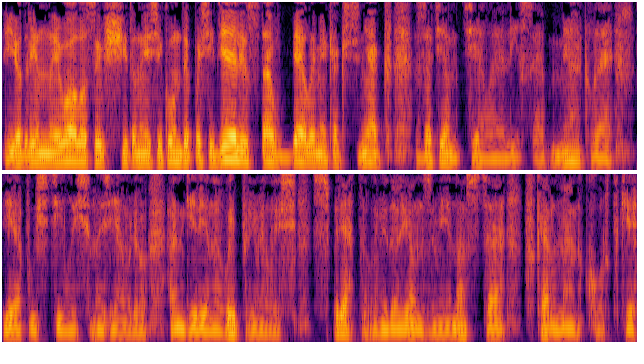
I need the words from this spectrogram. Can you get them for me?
Ее длинные волосы в считанные секунды посидели, став белыми, как снег. Затем тело Алисы обмякло и опустилось на землю. Ангелина выпрямилась, спрятала медальон змееносца в карман куртки.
